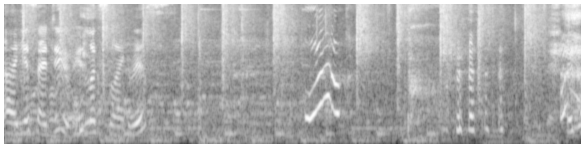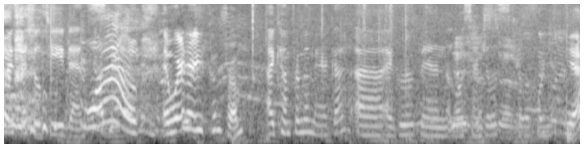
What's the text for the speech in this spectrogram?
Uh, yes, I do. It looks like this. It's my specialty dance. Wow. And where do you come from? I come from America. Uh, I grew up in Los Angeles, California. Yeah.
